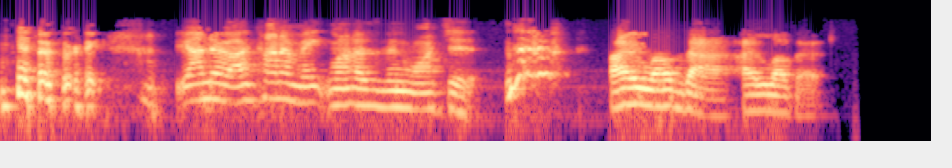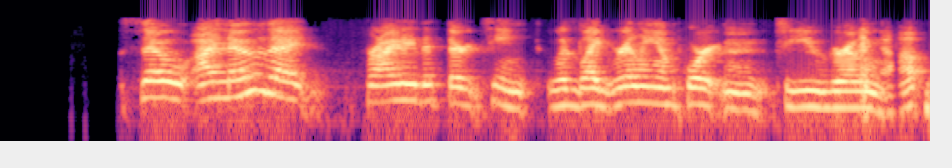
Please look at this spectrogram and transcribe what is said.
right. Yeah, I know. I kind of make my husband watch it. I love that. I love it. So I know that Friday the 13th was like really important to you growing up.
